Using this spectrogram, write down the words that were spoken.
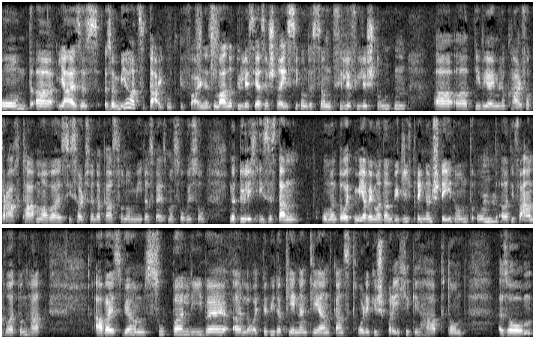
und äh, ja, also, es, also mir hat es total gut gefallen. Es war natürlich sehr, sehr stressig und es sind viele, viele Stunden äh, äh, die wir im Lokal verbracht haben, aber es ist halt so in der Gastronomie, das weiß man sowieso. Natürlich ist es dann um ein Deut mehr, wenn man dann wirklich drinnen steht und, und mhm. äh, die Verantwortung hat. Aber es, wir haben super liebe äh, Leute wieder kennengelernt, ganz tolle Gespräche gehabt und also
